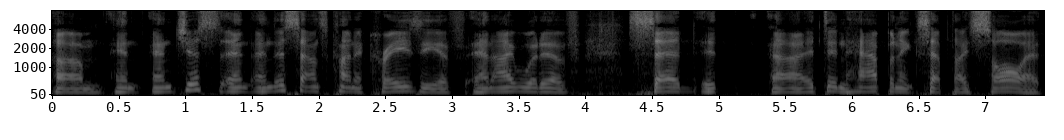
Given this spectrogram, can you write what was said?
Um, and and just and, and this sounds kind of crazy if and I would have said it uh, it didn't happen except I saw it.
